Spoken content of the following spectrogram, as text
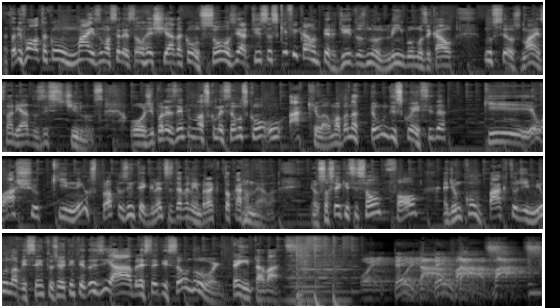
Eu tô de volta com mais uma seleção recheada com sons e artistas que ficaram perdidos no limbo musical nos seus mais variados estilos. Hoje, por exemplo, nós começamos com o Aquila, uma banda tão desconhecida que eu acho que nem os próprios integrantes devem lembrar que tocaram nela. Eu só sei que esse som, Fall, é de um compacto de 1982 e abre esta edição do 80 watts. 80, 80 watts.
